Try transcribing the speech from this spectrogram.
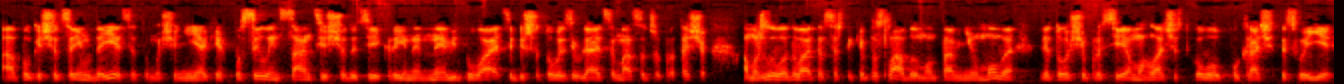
а поки що це їм вдається, тому що ніяких посилень санкцій щодо цієї країни не відбувається. Більше того, з'являються меседжі про те, що а можливо, давайте все ж таки послабимо певні умови для того, щоб Росія могла частково покращити свої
